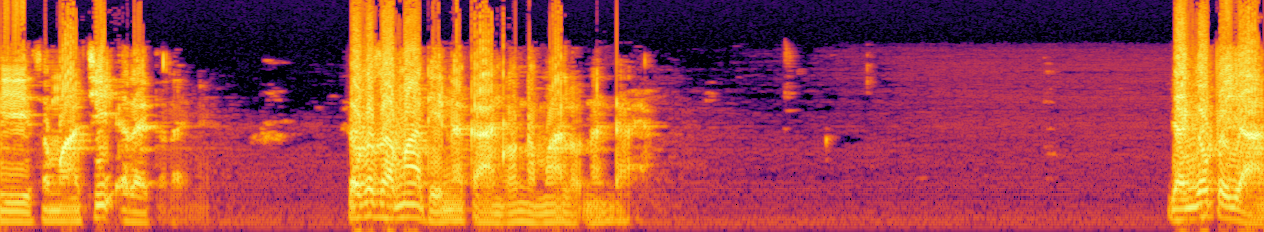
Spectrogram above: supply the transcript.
มีสมาธิอะไรต่ออะไรเนี่ยเราก็สามารถเห็นอาการของธรรมะเหล่านั้นได้ อย่างยกตัวอย่าง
